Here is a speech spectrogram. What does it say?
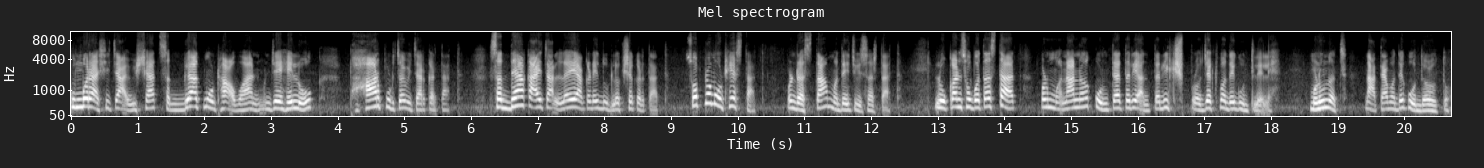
कुंभ राशीच्या आयुष्यात सगळ्यात मोठं आव्हान म्हणजे हे लोक फार पुढचा विचार करतात. सध्या काय चाललं आहे याकडे दुर्लक्ष करतात. स्वप्न मोठी असतात पण रस्ता मध्येच विसरतात. लोकांसोबत असतात पण मनानं कोणत्या तरी अंतरिक्ष प्रोजेक्टमध्ये गुंतलेले. म्हणूनच नात्यामध्ये गोंधळ होतो.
